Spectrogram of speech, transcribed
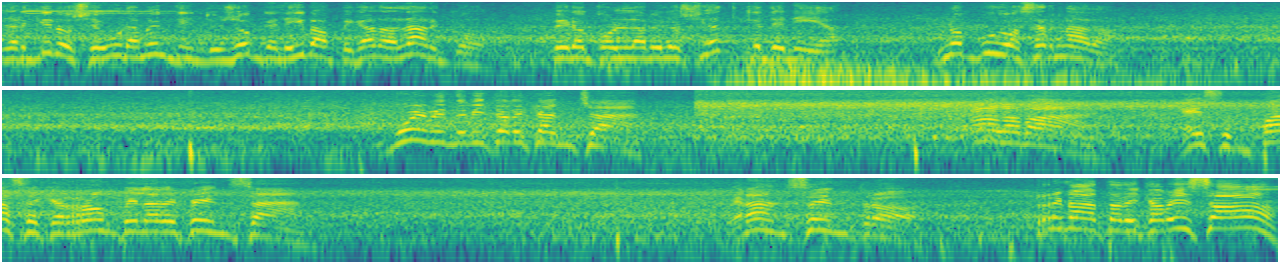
El arquero seguramente intuyó que le iba a pegar al arco, pero con la velocidad que tenía, no pudo hacer nada. Mueven de mitad de cancha. Álava. Es un pase que rompe la defensa. Gran centro. Remata de cabeza.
